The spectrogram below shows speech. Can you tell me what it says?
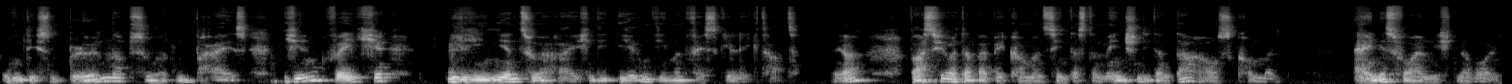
um diesen blöden, absurden Preis irgendwelche Linien zu erreichen, die irgendjemand festgelegt hat. Ja? Was wir aber dabei bekommen, sind, dass dann Menschen, die dann da rauskommen, eines vor allem nicht mehr wollen,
